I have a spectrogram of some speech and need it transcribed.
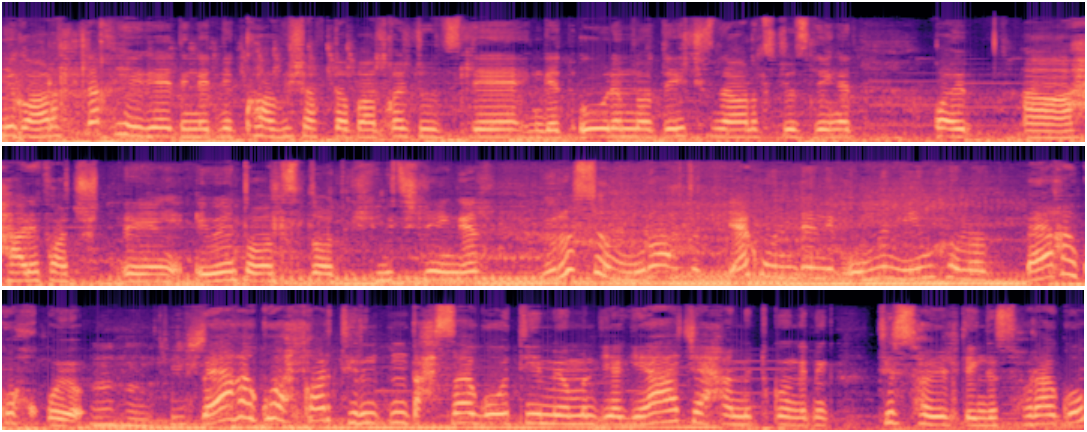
нэг орлого хийгээд ингээд нэг кофе шопто болгож үзлээ. Ингээд өөр юмнуудыг ч гэсэн орлож үзлээ. Ингээд гоё Harry Potter-ийн ивент уулзалтууд гэх мэтчлэн ингээл ерөөсөө мөрөө хотод яг үүндээ нэг өмнө нэм юм байгаагүй байхгүй юу? Байгаагүй болохоор тэрэнд нь дасаагүй тийм юмд яг яаж яхаа мэдгүй ингээд нэг тэр соёлд ингээд сураагүй.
